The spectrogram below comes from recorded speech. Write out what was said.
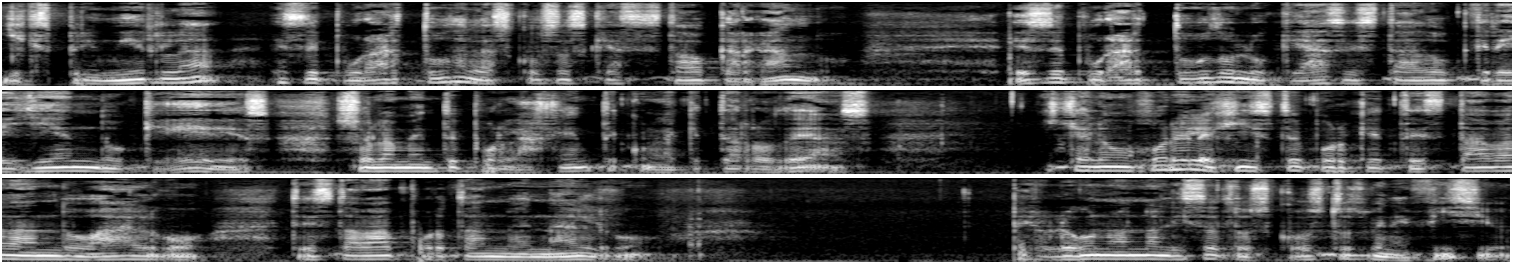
Y exprimirla es depurar todas las cosas que has estado cargando. Es depurar todo lo que has estado creyendo que eres solamente por la gente con la que te rodeas. Y que a lo mejor elegiste porque te estaba dando algo, te estaba aportando en algo. Pero luego no analizas los costos, beneficios.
